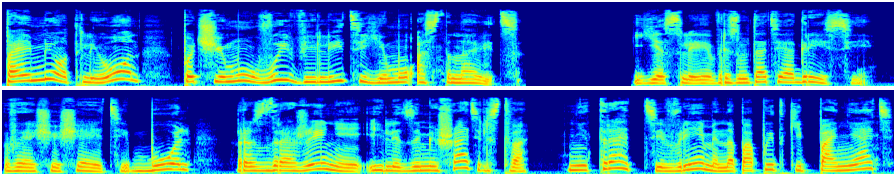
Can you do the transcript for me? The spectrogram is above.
поймет ли он, почему вы велите ему остановиться. Если в результате агрессии вы ощущаете боль, раздражение или замешательство, не тратьте время на попытки понять,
